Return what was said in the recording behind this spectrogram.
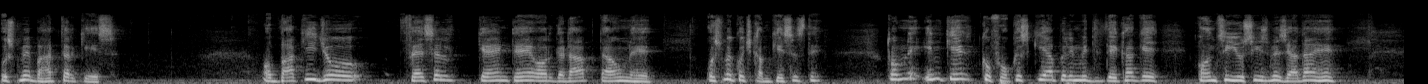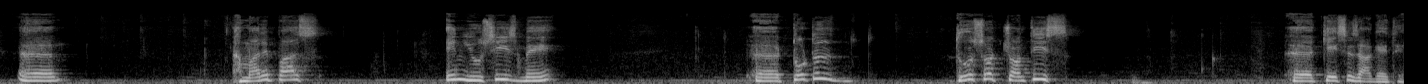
اس میں بہتر کیس۔ اور باقی جو فیصل کینٹ ہے اور گڈاپ ٹاؤن ہے، اس میں کچھ کم کیسز تھے۔ تو ہم نے ان کیس کو فوکس کیا، پھر ان میں دیکھا کہ کون سی یوسیز میں زیادہ ہیں۔ ہمارے پاس ان یوسیز میں ٹوٹل دو سو چونتیس کیسز آ گئے تھے۔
